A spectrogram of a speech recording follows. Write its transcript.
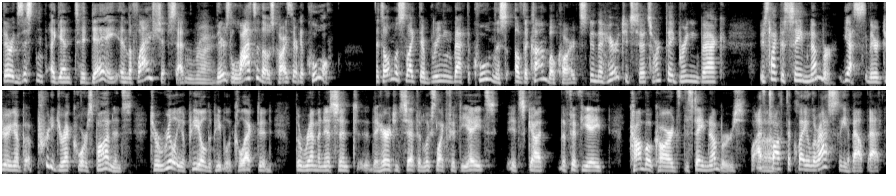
They're existent again today in the flagship set. Right. There's lots of those cards. They're cool. It's almost like they're bringing back the coolness of the combo cards. In the heritage sets, aren't they bringing back it's like the same number. Yes. They're doing a, a, pretty direct correspondence to really appeal to people that collected the reminiscent, the heritage set that looks like 58s. It's got the 58 combo cards, the same numbers. Well, I've uh, talked to Clay Luraschi about that.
